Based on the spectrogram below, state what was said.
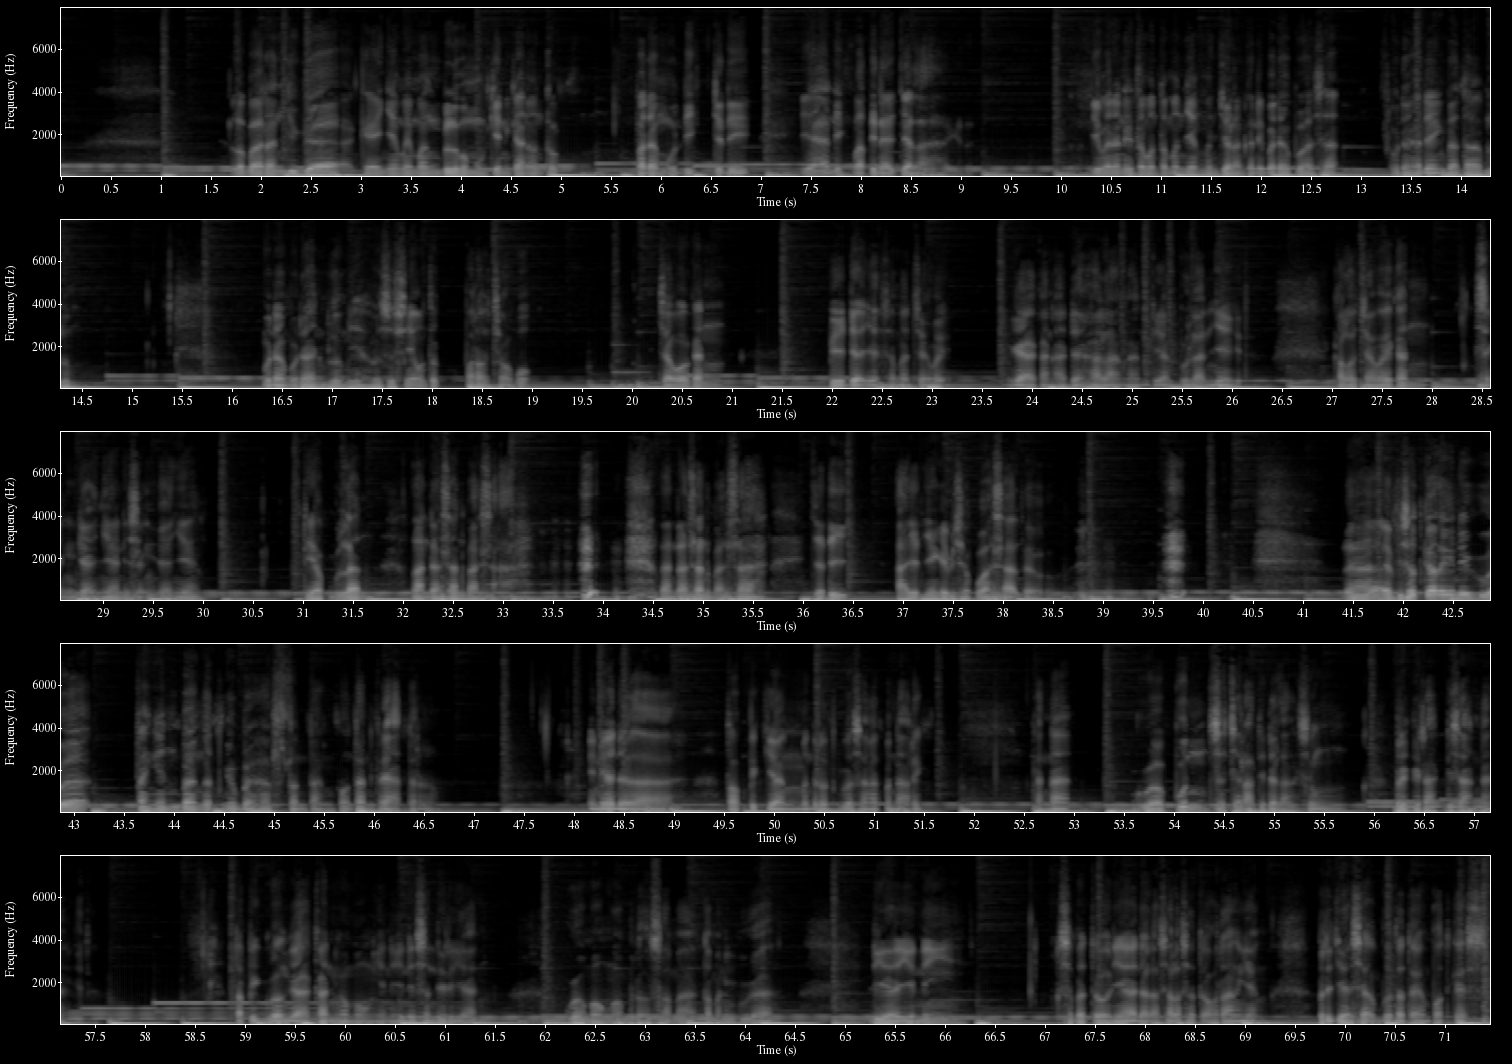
Lebaran juga kayaknya memang belum memungkinkan untuk pada mudik, jadi ya nikmatin aja lah. Gitu. Gimana nih teman-teman yang menjalankan ibadah puasa? Udah ada yang batal belum? Mudah-mudahan belum ya, khususnya untuk para cowok. Cowok kan beda ya sama cewek, nggak akan ada halangan tiap bulannya gitu kalau cewek kan seenggaknya nih seenggaknya tiap bulan landasan basah. Landasan basah jadi akhirnya nggak bisa puasa tuh. Nah episode kali ini gue pengen banget ngebahas tentang konten creator. Ini adalah topik yang menurut gue sangat menarik karena gue pun secara tidak langsung bergerak di sana gitu. Tapi gue nggak akan ngomongin ini sendirian. Gue mau ngobrol sama teman gue dia ini sebetulnya adalah salah satu orang yang berjasa buat ATM Podcast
